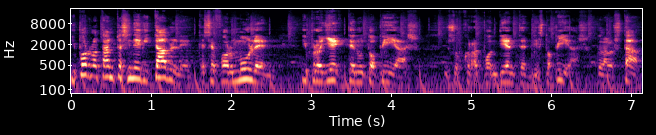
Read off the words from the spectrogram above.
y por lo tanto es inevitable que se formulen y proyecten utopías y sus correspondientes distopías, claro está.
